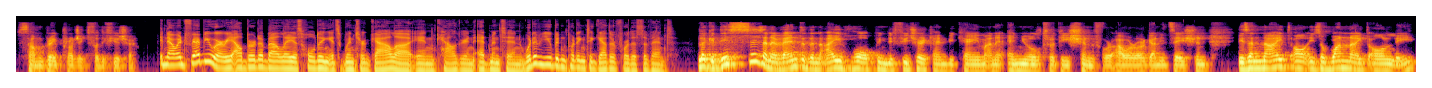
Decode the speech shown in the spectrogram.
some great project for the future now, in February, Alberta Ballet is holding its winter gala in Calgary and Edmonton. What have you been putting together for this event? Look, this is an event that I hope in the future can become an annual tradition for our organization. Is a night on, is a one night only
